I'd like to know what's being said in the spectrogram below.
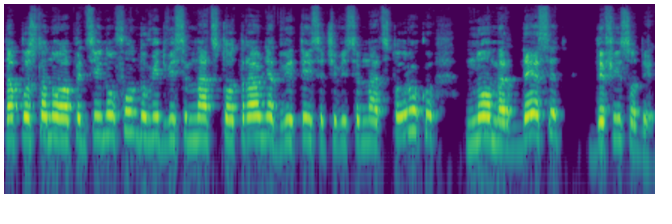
та постанова Пенсійного фонду від 18 травня 2018 року номер 10 дефіс 1.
